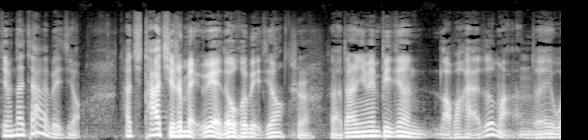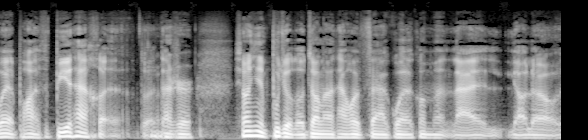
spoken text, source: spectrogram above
因为他家在北京，他他其实每个月也都回北京，是。对，但是因为毕竟老婆孩子嘛，嗯所以我也不好意思逼得太狠，对对，但是相信不久的将来他会再过来跟我们来聊聊。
